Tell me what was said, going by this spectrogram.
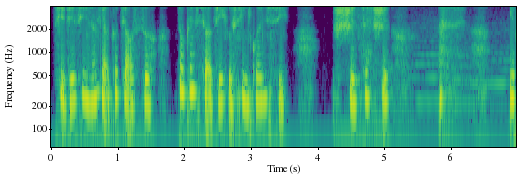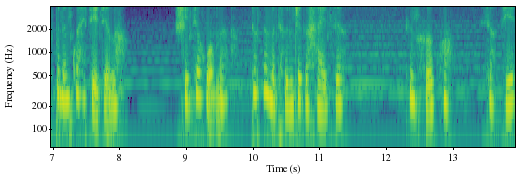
姐姐竟然两个角色都跟小杰有性关系，实在是，唉，也不能怪姐姐了。谁叫我们都那么疼这个孩子？更何况小杰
